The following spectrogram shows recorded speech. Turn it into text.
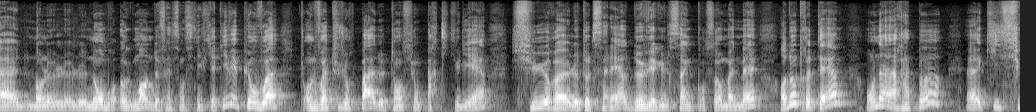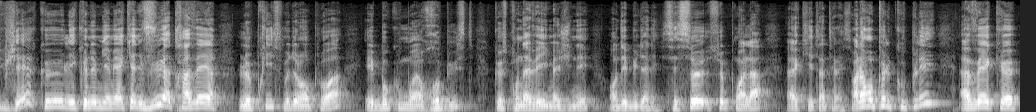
euh, dont le, nombre augmente de façon significative. Et puis on, voit, on ne voit toujours pas de tension particulière sur euh, le taux de salaire, 2,5% au mois de mai. En d'autres termes, on a un rapport qui suggère que l'économie américaine, vue à travers le prisme de l'emploi, est beaucoup moins robuste que ce qu'on avait imaginé en début d'année. C'est ce, point-là euh, qui est intéressant. Alors on peut le coupler avec euh,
